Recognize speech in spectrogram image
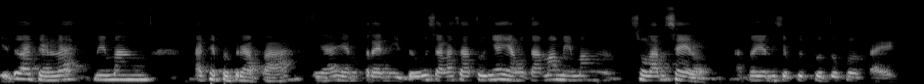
itu adalah memang ada beberapa ya yang tren itu salah satunya yang utama memang solar cell atau yang disebut photovoltaik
